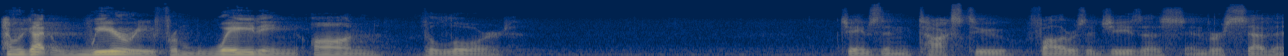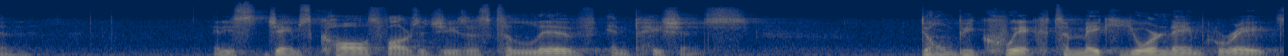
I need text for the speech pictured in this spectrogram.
Have we gotten weary from waiting on the Lord? James then talks to followers of Jesus in verse 7. And James calls followers of Jesus to live in patience don't be quick to make your name great.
